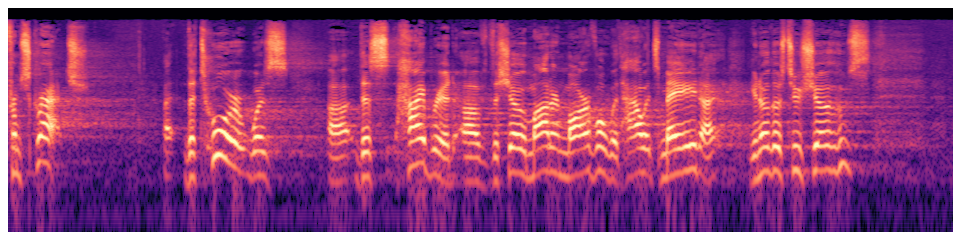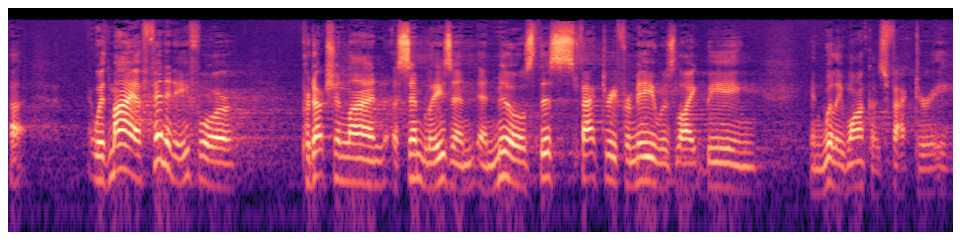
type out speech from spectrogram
from scratch. Uh, the tour was uh, this hybrid of the show Modern Marvel with how it's made. I, you know those two shows? Uh, with my affinity for production line assemblies and, and mills, this factory for me was like being in Willy Wonka's factory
